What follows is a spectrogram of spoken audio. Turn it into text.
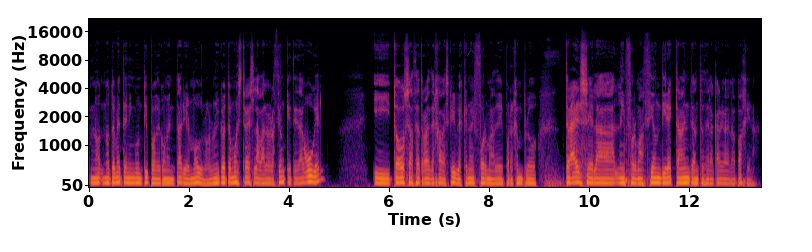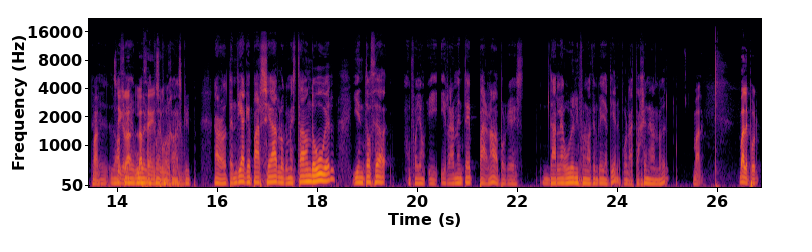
no, no, te mete ningún tipo de comentario el módulo. Lo único que te muestra es la valoración que te da Google y todo se hace a través de JavaScript. Es que no hay forma de, por ejemplo, traerse la, información directamente antes de la carga de la página. Lo hace Google en JavaScript. Claro, tendría que parsear lo que me está dando Google y entonces un follón. Y, y realmente para nada, porque es darle a Google la información que ella tiene, pues la está generando él. Vale. Vale, por,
